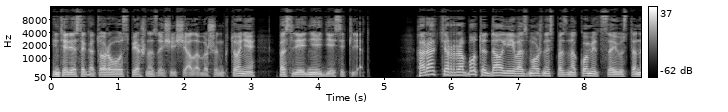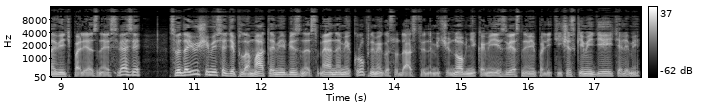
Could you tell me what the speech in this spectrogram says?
интересы которого успешно защищала в Вашингтоне последние 10 лет. Характер работы дал ей возможность познакомиться и установить полезные связи с выдающимися дипломатами, бизнесменами, крупными государственными чиновниками и известными политическими деятелями.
